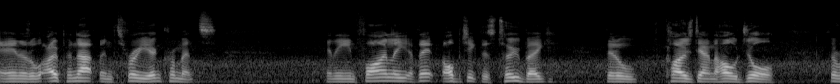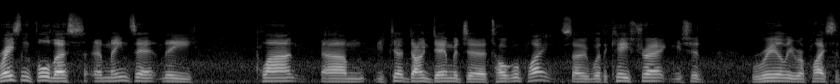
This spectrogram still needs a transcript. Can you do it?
and it'll open up in three increments. And then finally, if that object is too big, that'll close down the whole jaw. The reason for this, it means that the plant, um, you don't damage a toggle plate. So with a Keestrack, you should really replace the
